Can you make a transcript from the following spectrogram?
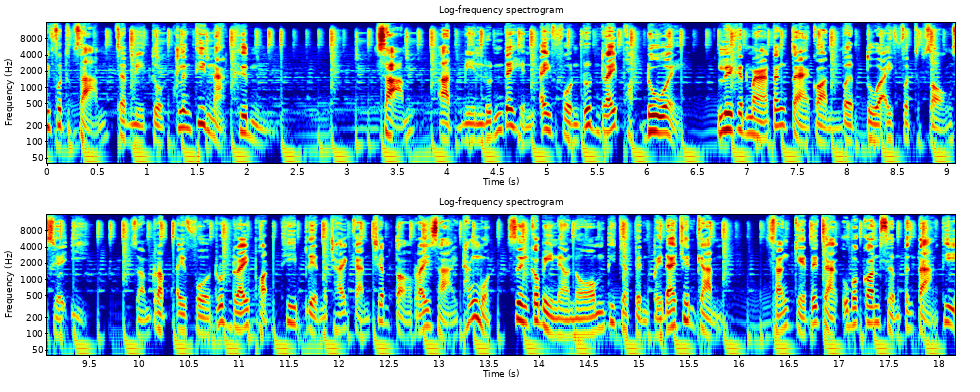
iPhone 13 จะมีตัวเครื่องที่หนักขึ้น 3. อาจมีลุ้นได้เห็น iPhone รุ่นไร้พอร์ตด้วย ลือกันมาตั้งแต่ก่อนเปิดตัว iPhone 12 เสียอีกสำหรับ iPhone รุ่นไร้พอร์ตที่เปลี่ยนมาใช้การเชื่อมต่อไร้สายทั้งหมด ซึ่งก็มีแนวโน้มที่จะเป็นไปได้เช่นกัน สังเกตได้จากอุปกรณ์เสริมต่างๆ ที่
